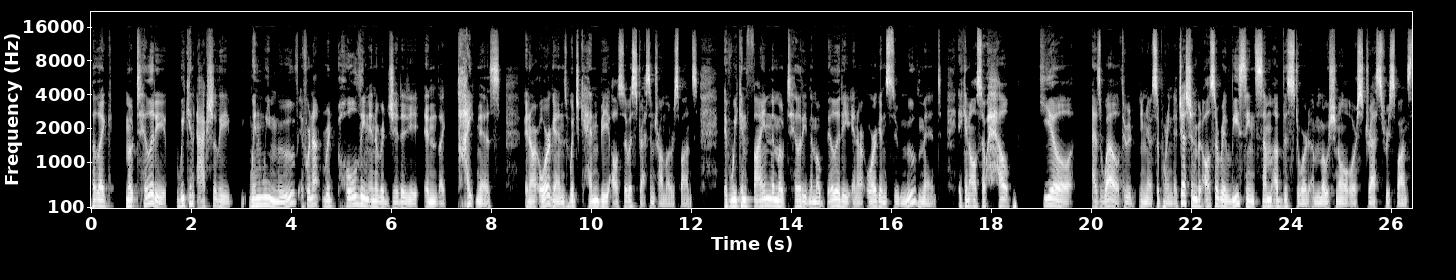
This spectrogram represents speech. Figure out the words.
but like motility, we can actually when we move, if we're not re- holding in a rigidity in like tightness in our organs, which can be also a stress and trauma response, if we can find the motility, the mobility in our organs through movement, it can also help heal as well through you know supporting digestion but also releasing some of the stored emotional or stress response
